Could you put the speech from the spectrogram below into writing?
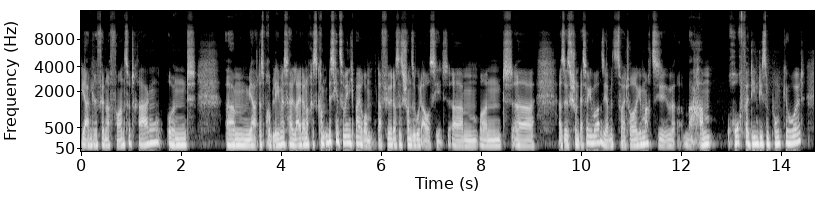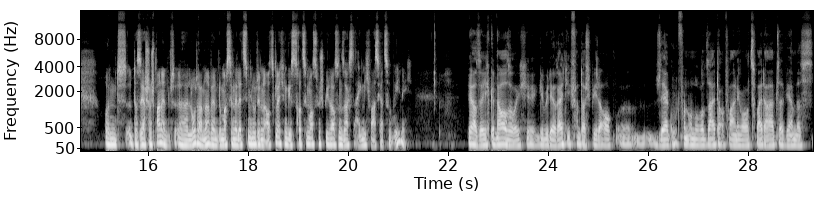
die Angriffe nach vorn zu tragen und ähm, ja, das Problem ist halt leider noch, es kommt ein bisschen zu wenig bei rum dafür, dass es schon so gut aussieht. Ähm, und äh, also es ist schon besser geworden. Sie haben jetzt zwei Tore gemacht. Sie haben hochverdient diesen Punkt geholt. Und das ist ja schon spannend, äh, Lothar, ne? wenn du machst in der letzten Minute den Ausgleich und gehst trotzdem aus dem Spiel raus und sagst, eigentlich war es ja zu wenig. Ja, sehe ich genauso. Ich äh, gebe dir recht. Ich fand das Spiel auch äh, sehr gut von unserer Seite, vor allen Dingen auch zweite Halbzeit. Wir haben das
